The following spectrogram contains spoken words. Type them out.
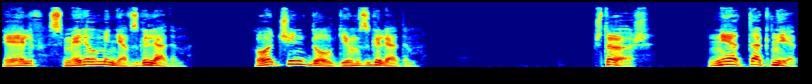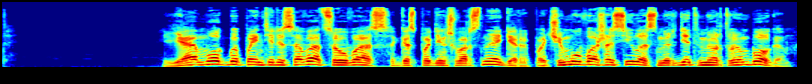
Эльф смерил меня взглядом. Очень долгим взглядом. Что ж, нет так нет. Я мог бы поинтересоваться у вас, господин Шварценеггер, почему ваша сила смердит мертвым богом,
